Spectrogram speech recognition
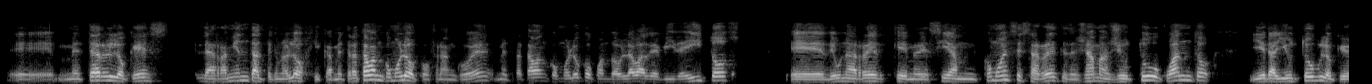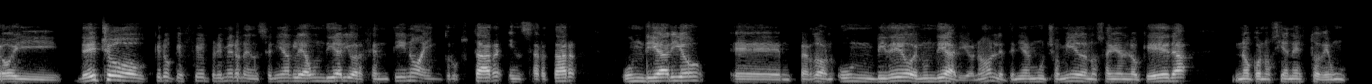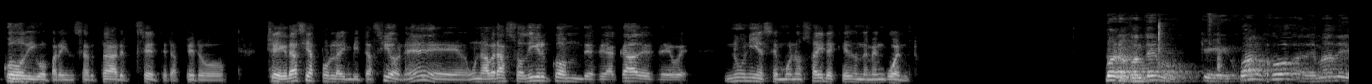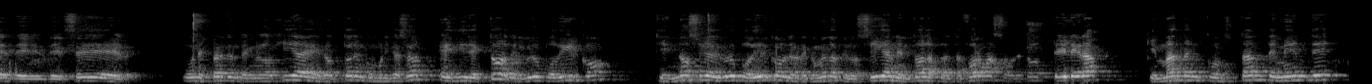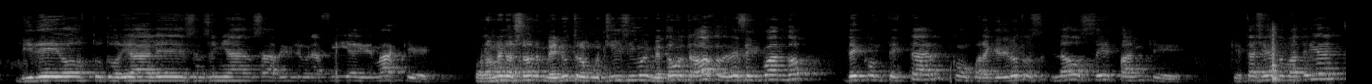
eh, meter lo que es la herramienta tecnológica. Me trataban como loco, Franco, ¿eh? Me trataban como loco cuando hablaba de videitos eh, de una red que me decían, ¿cómo es esa red que se llama YouTube? ¿Cuánto? Y era YouTube lo que hoy... De hecho, creo que fue el primero en enseñarle a un diario argentino a incrustar, insertar un diario, eh, perdón, un video en un diario, ¿no? Le tenían mucho miedo, no sabían lo que era, no conocían esto de un código para insertar, etcétera, pero Che, gracias por la invitación. ¿eh? eh un abrazo DIRCOM desde acá, desde eh, Núñez en Buenos Aires, que es donde me encuentro. Bueno, contemos que Juanjo, además de, ser un experto en tecnología, es doctor en comunicación, es director del grupo DIRCOM. Quien no siga el grupo DIRCOM, le recomiendo que lo sigan en todas las plataformas, sobre todo Telegram, que mandan constantemente videos, tutoriales, enseñanzas, bibliografía y demás que por lo menos yo me nutro muchísimo y me tomo el trabajo de vez en cuando de contestar como para que del otro lado sepan que, que está llegando material.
